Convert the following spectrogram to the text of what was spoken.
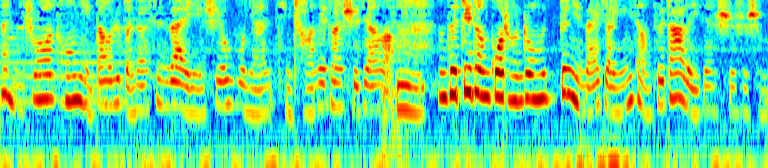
那你说，从你到日本到现在也是有五年，挺长的一段时间了。嗯，那么在这段过程中，对你来讲影响最大的一件事是什么？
